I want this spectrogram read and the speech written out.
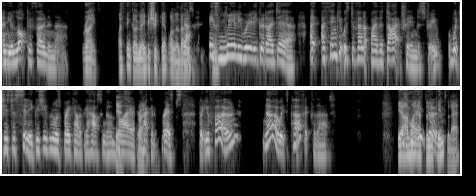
and you lock your phone in there. Right. I think I maybe should get one of those. Yeah. It's really, really good idea. I, I think it was developed by the dietary industry, which is just silly because you can always break out of your house and go and Yes, buy a right. packet of crisps. But your phone, no, it's perfect for that. Yeah, It's I might have to look into that.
